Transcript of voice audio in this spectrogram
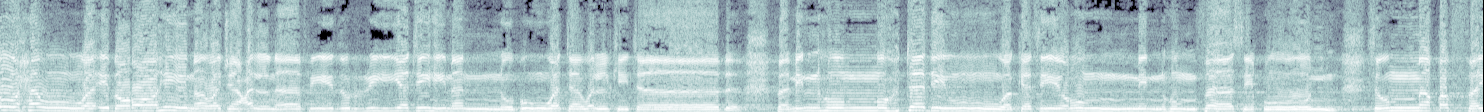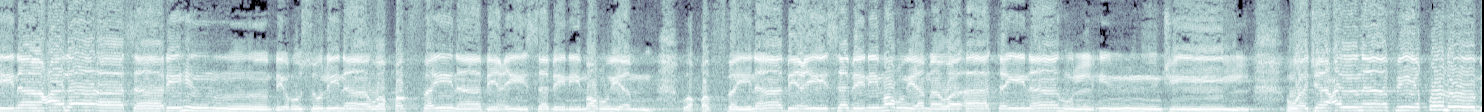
نوحا وإبراهيم وجعلنا في ذريتهما النبوة والكتاب فمنهم مهتد وكثير منهم فاسقون ثم قفينا على آثارهم برسلنا وقفينا بعيسى بن مريم وقفينا بعيسى بن مريم وآتيناه الإنجيل وجعلنا في قلوب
